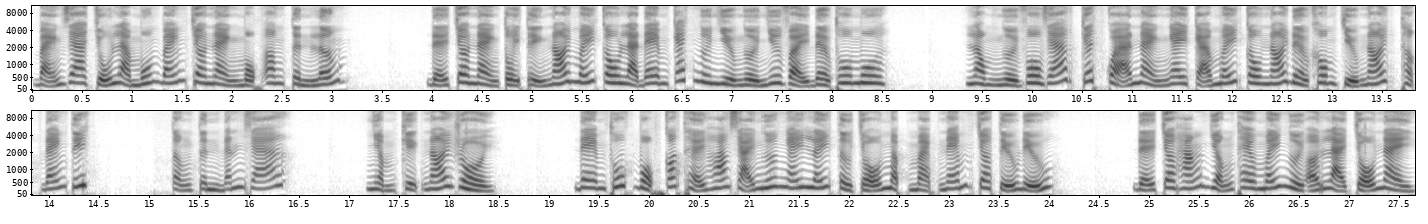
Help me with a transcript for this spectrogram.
Bản gia chủ là muốn bán cho nàng một ân tình lớn, để cho nàng tùy tiện nói mấy câu là đem các ngươi nhiều người như vậy đều thu mua. Lòng người vô giá, kết quả nàng ngay cả mấy câu nói đều không chịu nói, thật đáng tiếc. Tận tình đánh giá. Nhậm Kiệt nói rồi, đem thuốc bột có thể hóa giải ngứa ngáy lấy từ chỗ mập mạp ném cho Tiểu Điểu, để cho hắn dẫn theo mấy người ở lại chỗ này.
